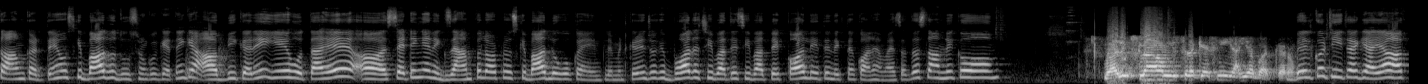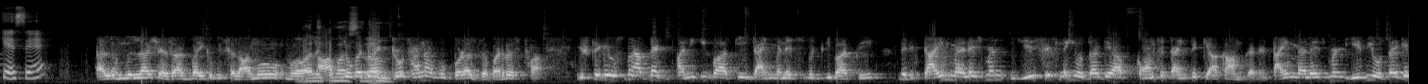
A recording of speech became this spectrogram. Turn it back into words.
काम करते हैं। उसके बाद वो दूसरों को कहते हैं कि आप भी करें। ये होता है सेटिंग एन एग्ज़ाम्पल और फिर उसके बाद लोगों का इम्प्लीमेंट करें जो कि बहुत अच्छी बात है। इसी बात पे कॉल लेते हैं। देखते हैं कौन है हमारे साथ। असलम वालेकुम। कैसे बात कर। रहा हूँ बिल्कुल ठीक ठाक। याया आप कैसे हैं? अलहमदुल्ला शहजाद भाई को भी सलाम हो। आप लोगों का जो इंट्रो था ना वो बड़ा ज़बरदस्त था। इसलिए कि उसमें आपने पानी की बात की टाइम मैनेजमेंट की बात की। लेकिन टाइम मैनेजमेंट ये सिर्फ़ नहीं होता कि आप कौन से टाइम पे क्या काम कर रहे हैं। टाइम मैनेजमेंट ये भी होता है कि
